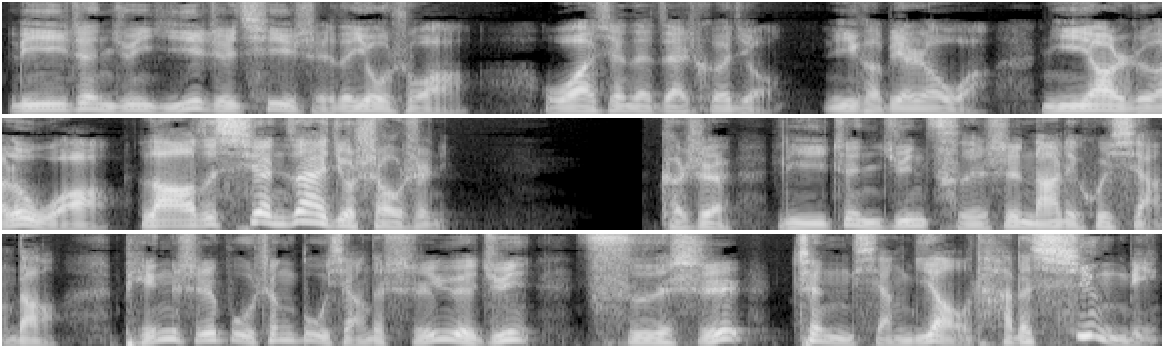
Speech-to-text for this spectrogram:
李振军颐指气使的又说：“我现在在喝酒，你可别惹我。”你要惹了我，老子现在就收拾你！可是李振军此时哪里会想到，平时不声不响的石月军，此时正想要他的性命。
